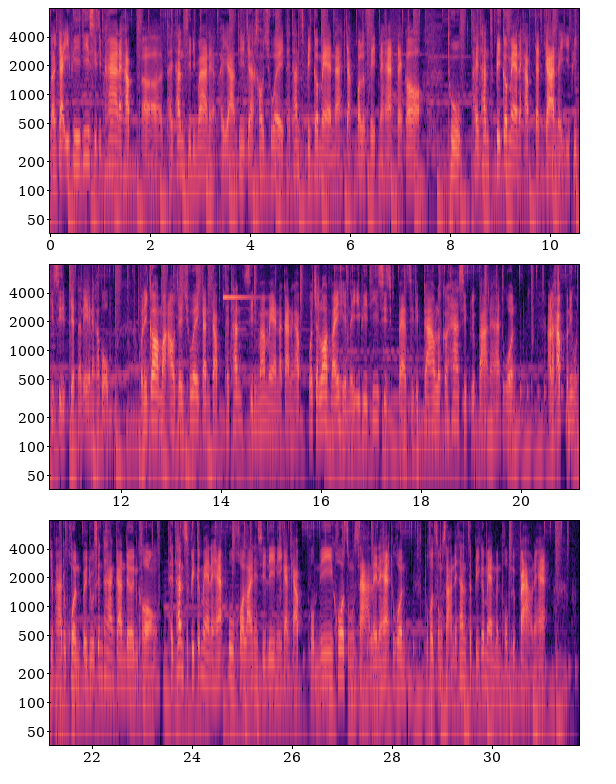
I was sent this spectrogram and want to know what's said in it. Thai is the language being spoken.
หลังจาก EP ที่ 45 นะครับไททันซีนีมาเนี่ย พยายามที่จะเข้าช่วยไททันสปีกเกอร์แมนนะ จากปรสิตนะฮะ แต่ก็ถูกไททันสปีกเกอร์แมนนะครับ จัดการใน EP ที่ 47 นั่นเองนะครับผม วันนี้ก็มาเอาใจช่วยกันกับไททันซีนีมาแมนแล้วกันนะครับ ว่าจะรอดไหมเห็นใน EP ที่ 48 49 แล้วก็ 50 หรือเปล่านะฮะทุกคน เอาละครับ วันนี้ผมจะพาทุกคนไปดูเส้นทางการเดินของไททันสปีกเกอร์แมนนะฮะ ผู้คอไลน์ในซีรีส์นี้กันครับ ผมนี่โคตรสงสารเลยนะฮะทุกคน ทุกคนสงสารไททันสปีกเกอร์แมนเหมือนผมหรือเปล่านะฮะ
